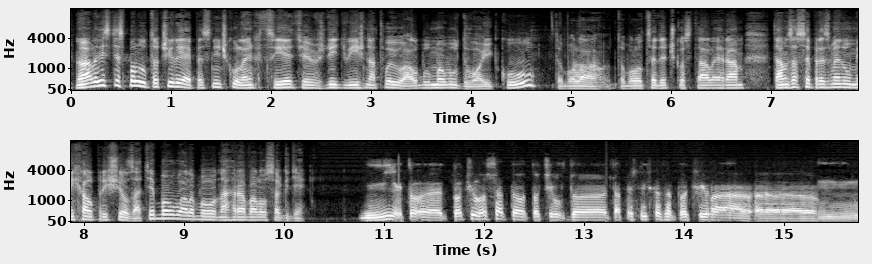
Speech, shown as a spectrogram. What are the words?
No ale vy ste spolu točili aj pesničku Len chcieť vždyť víš na tvoju albumovú dvojku. To, bola, to bolo CD Stále hrám. Tam zase pre zmenu Michal prišiel za tebou, alebo nahrávalo sa kde? Nie, to, e, točilo sa to, točil, to, tá pesnička sa točila um,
